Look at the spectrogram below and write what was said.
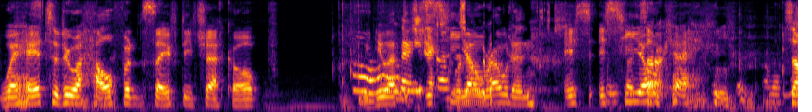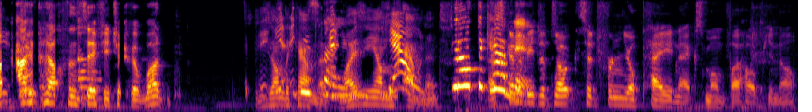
We're here to do a health and safety checkup. We do have to Very check for sorry. no rodent. Is is Sorry. he okay? So I had health and safety checkup. What? He's on the cabinet. fine. Why is he on the Down. cabinet? Get out the That's gonna be deducted from your pay next month. I hope you know.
